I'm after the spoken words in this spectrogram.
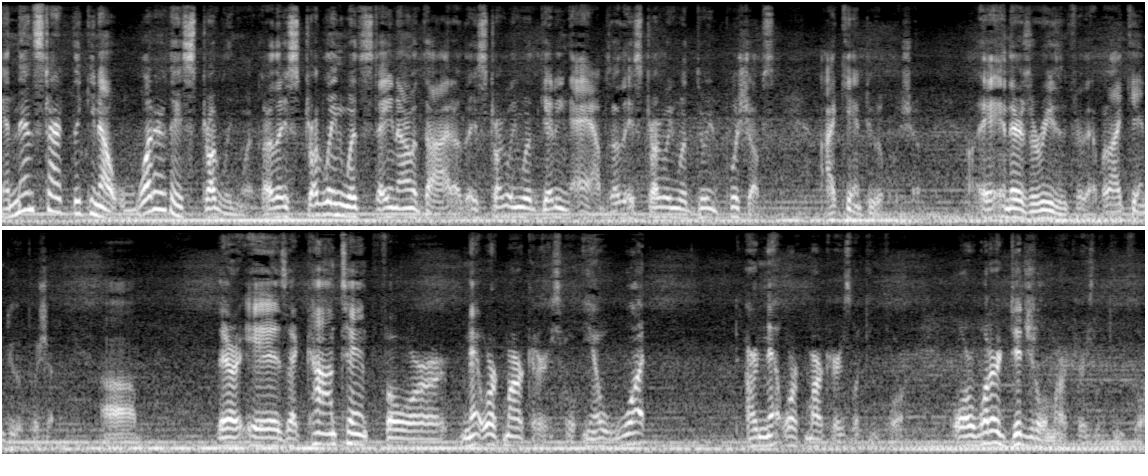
and then start thinking out what are they struggling with? Are they struggling with staying on a diet? Are they struggling with getting abs? Are they struggling with doing push-ups? I can't do a push-up. And there's a reason for that but i can't do a push-up. Um, there is a content for network marketers. You know what are network marketers looking for? Or what are digital marketers looking for?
